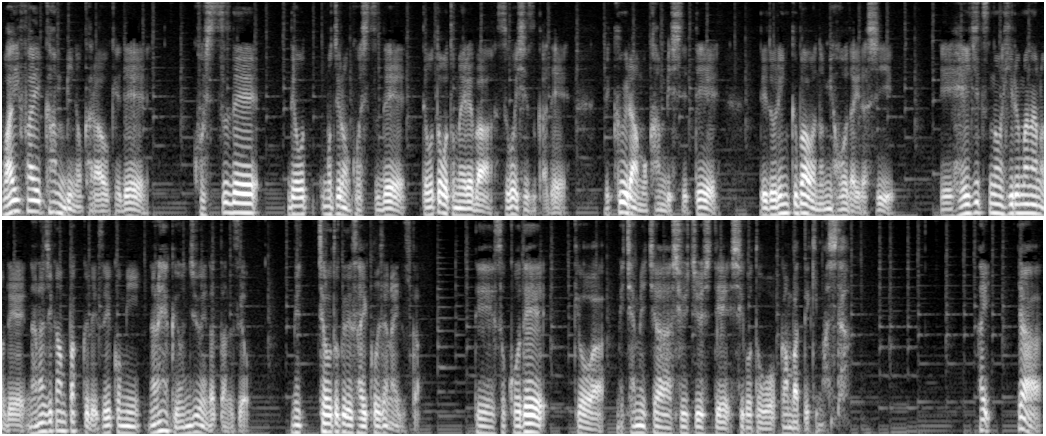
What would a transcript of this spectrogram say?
Wi-Fi 完備のカラオケで、個室で、で、もちろん個室で、で、音を止めればすごい静かで、で、クーラーも完備してて、で、ドリンクバーは飲み放題だし、で、平日の昼間なので7時間パックで税込み740円だったんですよ。めっちゃお得で最高じゃないですか。で、そこで今日はめちゃめちゃ集中して仕事を頑張ってきました。はい。じゃあ、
